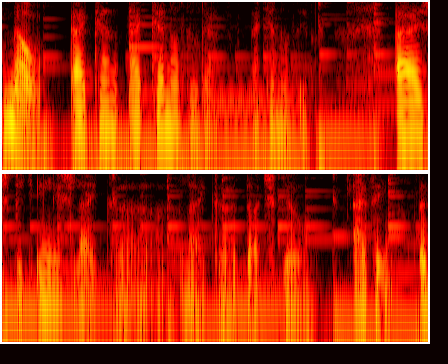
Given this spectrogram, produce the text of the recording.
no, I can I cannot do that. I cannot do that. I speak English like uh, like a Dutch girl. I think a,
